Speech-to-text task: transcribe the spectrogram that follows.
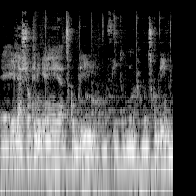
ele achou que ninguém ia descobrir, no fim todo mundo acabou descobrindo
